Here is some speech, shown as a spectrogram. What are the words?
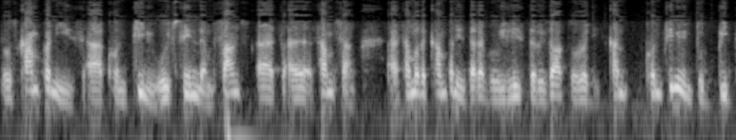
those companies uh, continue. We've seen them. Some, uh, uh, Samsung, uh, some of the companies that have released the results already, con- continuing to beat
